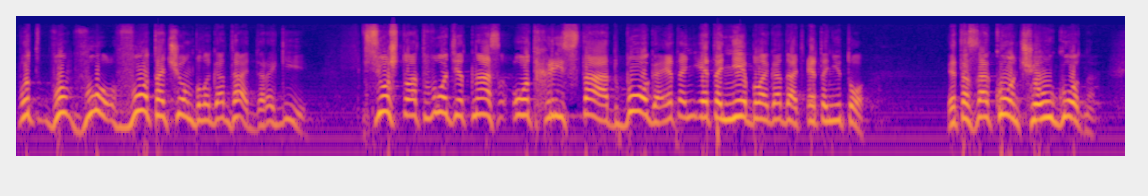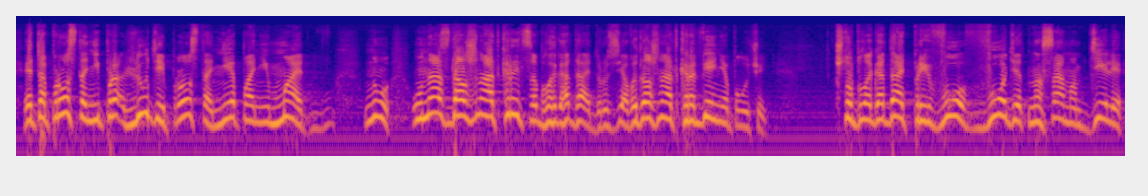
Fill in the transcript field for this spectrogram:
Вот, вот, вот, о чем благодать, дорогие. Все, что отводит нас от Христа, от Бога, это, это не благодать, это не то. Это закон, что угодно – это просто не, люди просто не понимают. Ну, у нас должна открыться благодать, друзья. Вы должны откровение получить, что благодать приводит на самом деле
